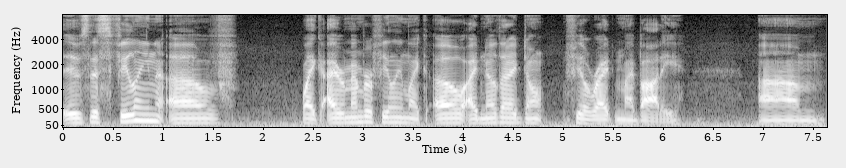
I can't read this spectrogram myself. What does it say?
it was this feeling of like I remember feeling like oh I know that I don't feel right in my body, um,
